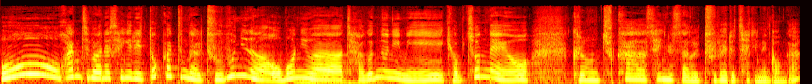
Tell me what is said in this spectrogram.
오, 한 집안의 생일이 똑같은 날 두 분이나 어머니와 작은 누님이 겹쳤네요. 그럼 축하 생일상을 두 배로 차리는 건가?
